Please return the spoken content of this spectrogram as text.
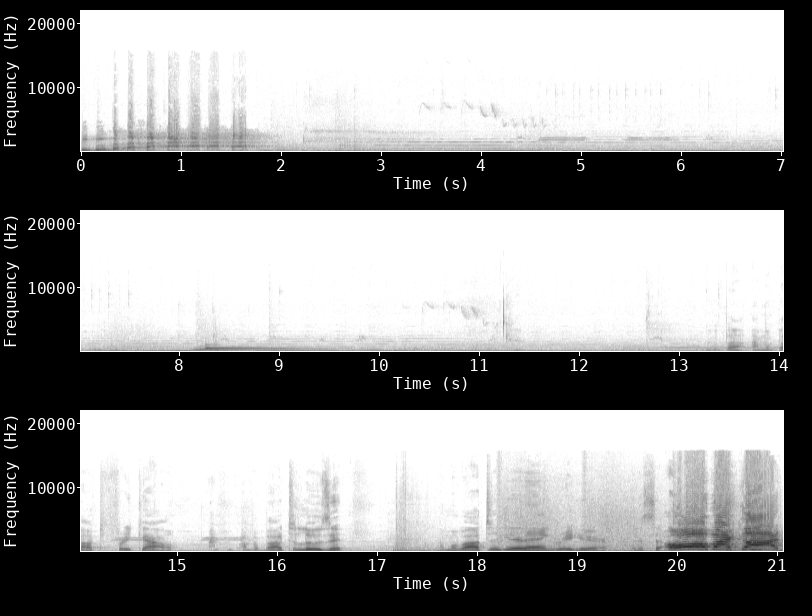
I'm about I'm about to freak out. I'm, I'm about to lose it. I'm about to get angry here. In a sec- oh my god!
